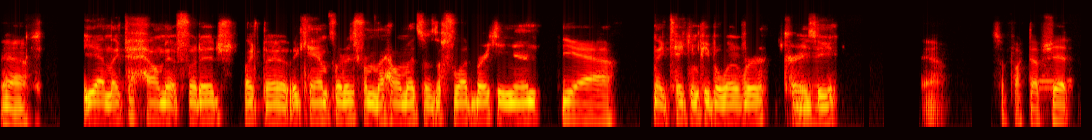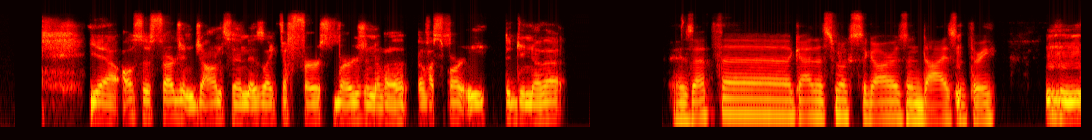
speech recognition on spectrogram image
Yeah. Yeah, and like the helmet footage, like the the cam footage from the helmets of the flood breaking in, Yeah. like taking people over. Crazy. Yeah. So fucked up shit. Yeah. Also, Sergeant Johnson is like the first version of a of a Spartan. Did you know that? Is that the guy that smokes cigars and dies in three? hmm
